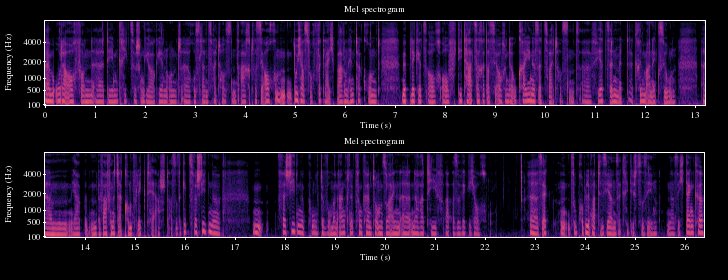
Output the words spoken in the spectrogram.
ähm, oder auch von äh, dem Krieg zwischen Georgien und äh, Russland 2008, was ja auch einen durchaus auch vergleichbaren Hintergrund mit Blick jetzt auch auf die Tatsache, dass ja auch in der Ukraine seit 2014 mit der Krim-Annexion ähm, ja, ein bewaffneter Konflikt herrscht. Also da gibt es verschiedene verschiedene Punkte, wo man anknüpfen könnte, um so ein äh, Narrativ äh, also wirklich auch äh, sehr zu problematisieren, sehr kritisch zu sehen. Also ich denke,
